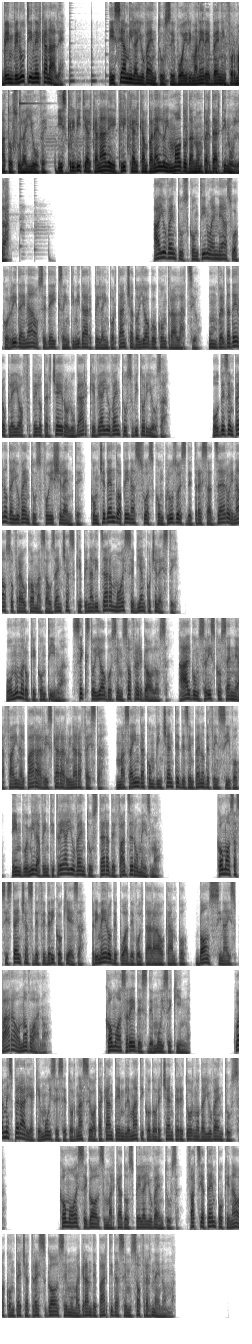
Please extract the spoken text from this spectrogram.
Benvenuti nel canale. E se ami la Juventus e vuoi rimanere ben informato sulla Juve, iscriviti al canale e clicca il campanello in modo da non perderti nulla. A Juventus continua na sua corrida en Aos ed Eix a intimidar pela importancia do jogo contra a Lazio, un verdadero playoff pelo terceiro lugar che ve a Juventus vitoriosa. O desempenho da Juventus foi excelente, concedendo apenas suas conclusos de 3 a 0 e não sofreu com as ausências que penalizaram bianco-celesti. O número que continua, sexto jogo sem sofrer golos, há alguns riscos na final para arriscar arruinar a festa, mas ainda convincente desempenho defensivo, em 2023 a Juventus terá de fazer o mesmo. Como as assistências de Federico Chiesa, primeiro depois de voltar ao campo, bons sinais para o novo ano. Como as redes de Moise Kin. Come speraria che Moise se tornasse o attaccante emblematico do recente ritorno da Juventus. Como os gols marcados pela Juventus, fazia tempo che não acontecia tres gols em uma grande partida sem sofrer nenhum.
